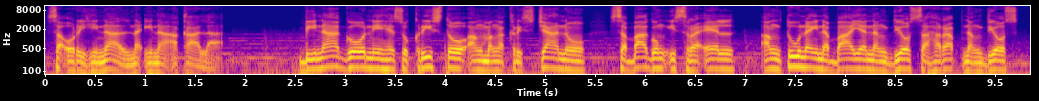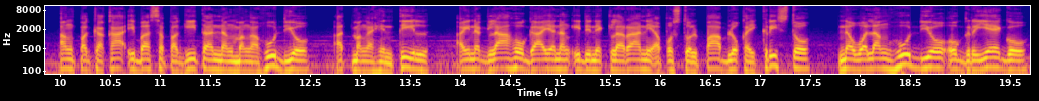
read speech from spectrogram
sa orihinal na inaakala. Binago ni Heso Kristo ang mga Kristiyano sa bagong Israel, ang tunay na bayan ng Diyos sa harap ng Diyos, ang pagkakaiba sa pagitan ng mga Hudyo at mga Hentil ay naglaho gaya ng idineklara ni Apostol Pablo kay Kristo na walang Hudyo o Griego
